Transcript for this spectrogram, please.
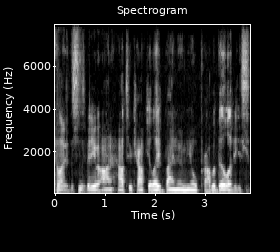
Hello, this is a video on how to calculate binomial probabilities.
